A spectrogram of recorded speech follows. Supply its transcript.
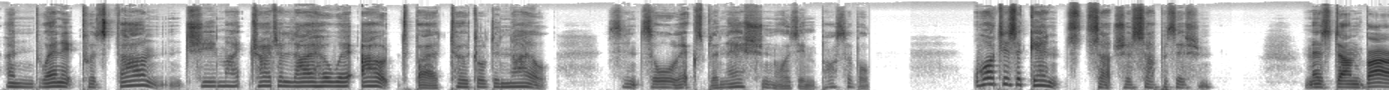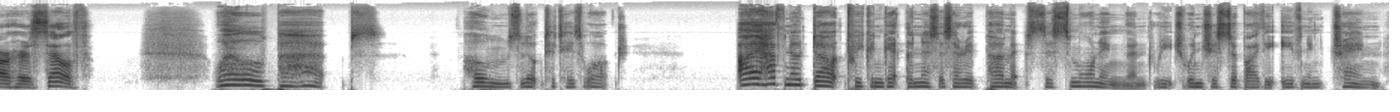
And when it was found, she might try to lie her way out by a total denial, since all explanation was impossible. What is against such a supposition? Miss Dunbar herself. Well, perhaps. Holmes looked at his watch. I have no doubt we can get the necessary permits this morning and reach Winchester by the evening train.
